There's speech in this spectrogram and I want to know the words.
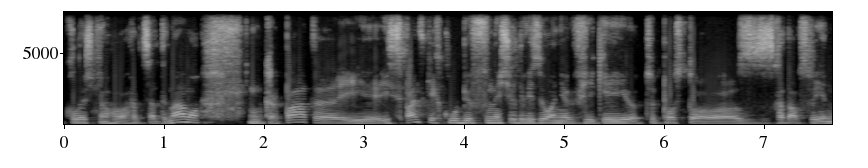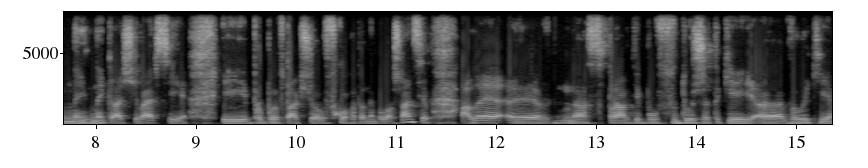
колишнього гравця Динамо, Карпат і іспанських клубів нижчих дивізіонів, який от просто згадав свої най, найкращі версії і пробив так, що в кого-то не було шансів. Але е, насправді був дуже такий е, великий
